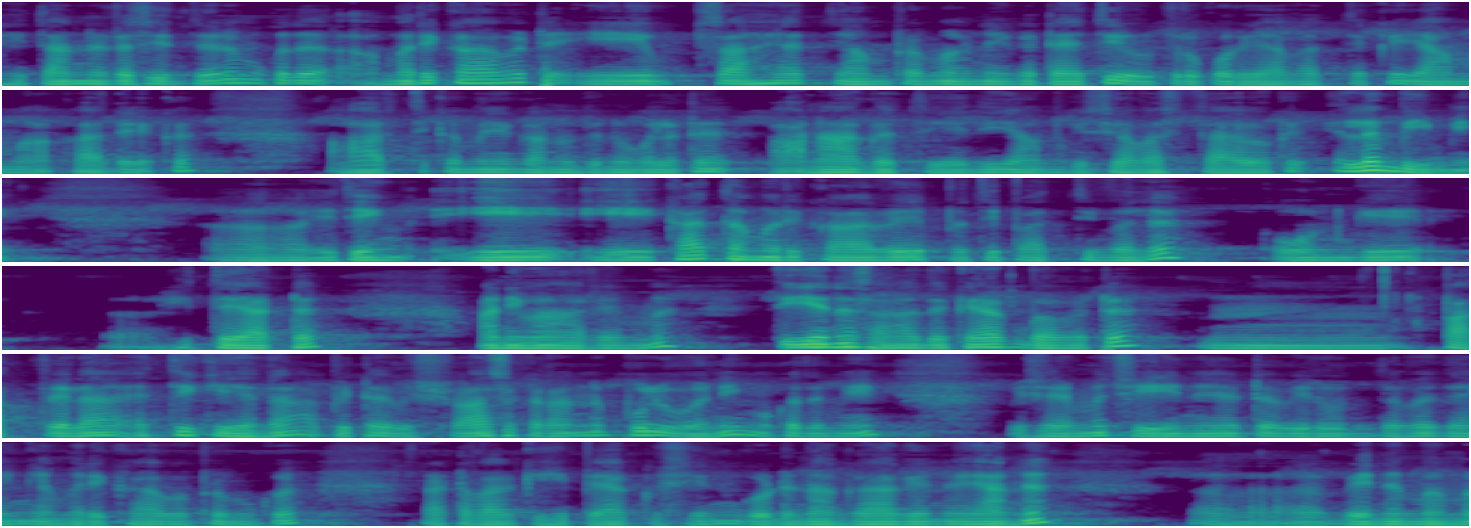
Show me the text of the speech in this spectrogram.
හිතන්නට සිද්ධ වෙනවා. මොකද ඇමරිකාවට ඒ උත්සාහයත් යම් ප්‍රමාණයකට ඇති උතුරු කොරියාවත් එක්ක යම් ආකාරයක ආර්ථිකමය ගනුදෙනු වලට අනාගතයේදී යම් කිසි අවස්ථාවක එළඹීමේ. ඉතින් ඒ ඒකත් ඇමරිකාවේ ප්‍රතිපත්තිවල ඔවුන්ගේ හිත යට අනිවාර්යයෙන්ම තියෙන සාධකයක් බවට පත් වෙලා ඇති කියලා අපිට විශ්වාස කරන්න පුළුවනි. මොකද මේ විශේෂයෙන්ම චීනයට විරුද්ධව දැන් ඇමරිකාව ප්‍රමුඛ රටවල් කිහිපයක් විසින් ගොඩනගාගෙන යන වෙනමම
